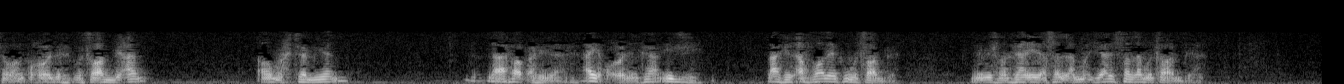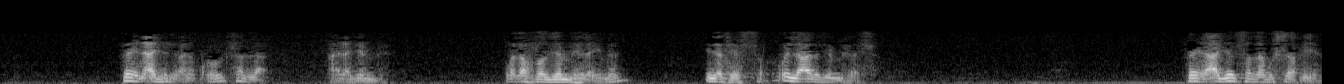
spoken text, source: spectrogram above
سواء قعوده متربعا أو محتميا. لا فرق في ذلك. أي قعود كان يجزي. لكن الأفضل يكون متربع. النبي صلى الله عليه وسلم إذا صلى جالس صلى متربعا. فإن عجز عن القعود صلى على جنبه. والأفضل جنبه الأيمن إذا تيسر وإلا على جنبه الأيسر فإن عجز صلى مستلقيا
